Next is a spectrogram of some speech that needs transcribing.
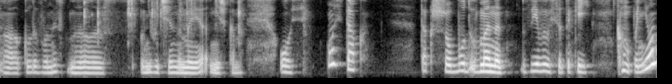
е, коли вони е, з понівеченими ніжками. Ось, ось так. Так що буду, в мене з'явився такий компаньйон.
